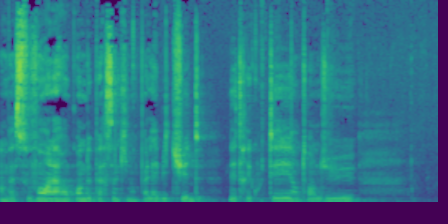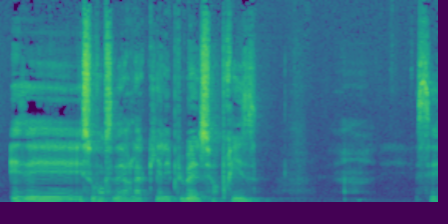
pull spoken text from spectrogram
on va souvent à la rencontre de personnes qui n'ont pas l'habitude d'être écoutées, entendues, et, souvent c'est d'ailleurs là qu'il y a les plus belles surprises. C'est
